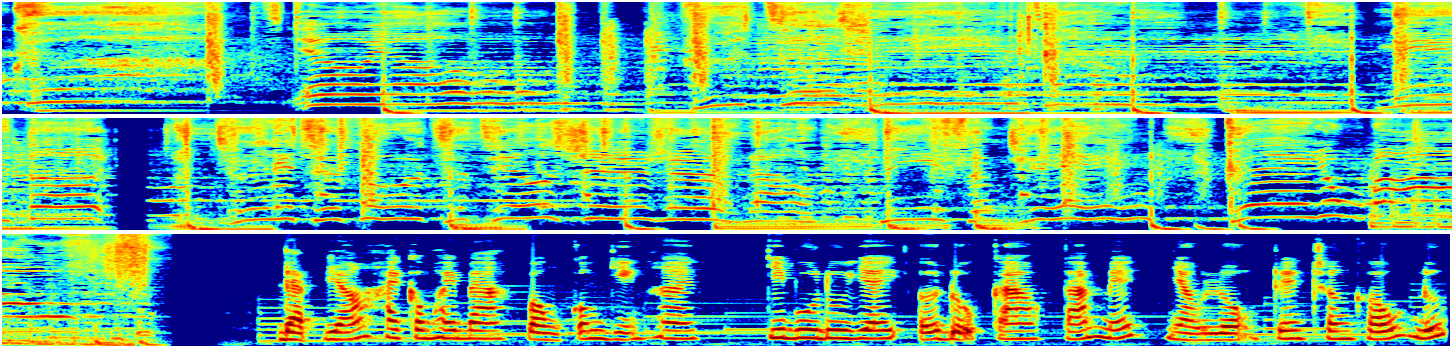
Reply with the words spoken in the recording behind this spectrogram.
颗逍遥，如此心跳。你的这一切不知天时热闹，你曾经给拥抱。 Đạp gió 2023 vòng công diễn 2 Chibu đu dây ở độ cao 8m nhào lộn trên sân khấu nước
